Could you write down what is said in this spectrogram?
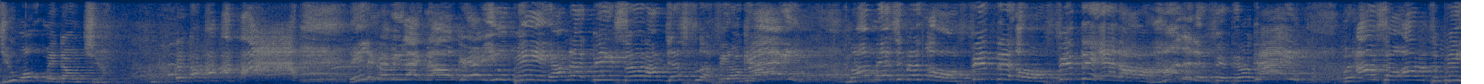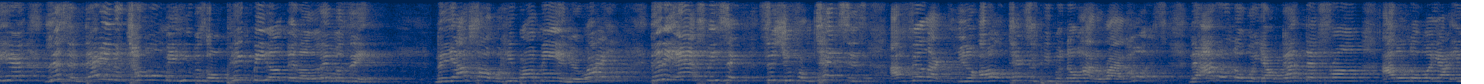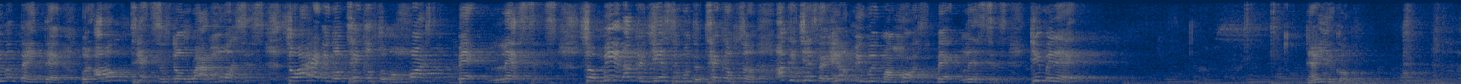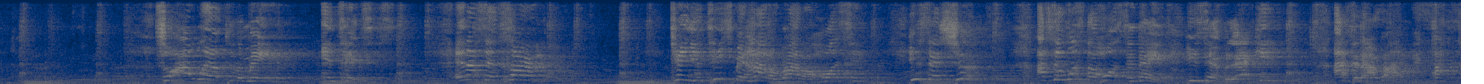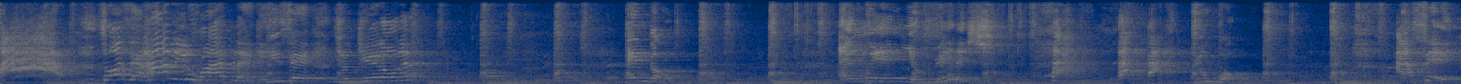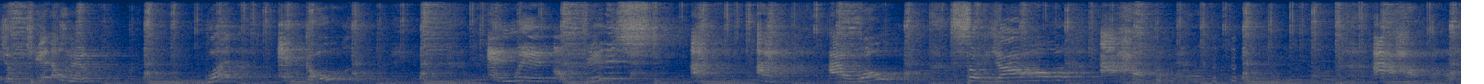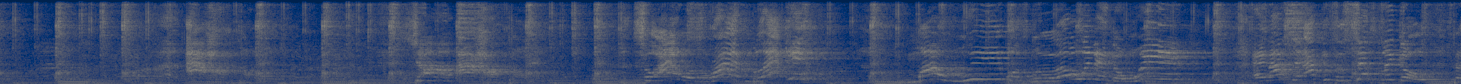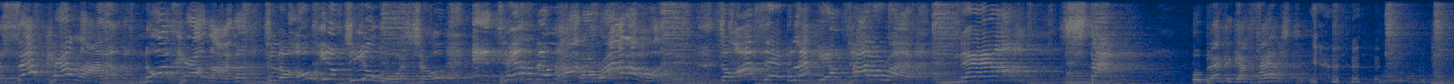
you want me, don't you? he looked at me like, no, girl, you big. I'm not big, son. I'm just fluffy, okay? My measurements are 50 or 50 and 150, okay? But I'm so honored to be here. Listen, David told me he was going to pick me up in a limousine. Now, y'all saw when he brought me in here, right? Then he asked me, he said, since you're from Texas, I feel like, you know, all Texas people know how to ride horse. Now, I don't know where y'all got that from. I don't know where y'all even think that. But all Texans don't ride horses. So I had to go take up some horseback lessons. So me and Uncle Jesse went to take up some. Uncle Jesse, help me with my horseback lessons. Give me that. There you go. So I went up to the man in Texas. And I said, sir, can you teach me how to ride a horse? Sure. I said, what's the horse's name? He said, Blackie. I said, all right. so I said, how do you ride Blackie? He said, you get on it and go. And when you finish, So y'all, I hopped on it. I hopped on I hopped on Y'all, I hopped on So I was riding Blackie. My weed was blowing in the wind. And I said I could successfully go to South Blackie got faster.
